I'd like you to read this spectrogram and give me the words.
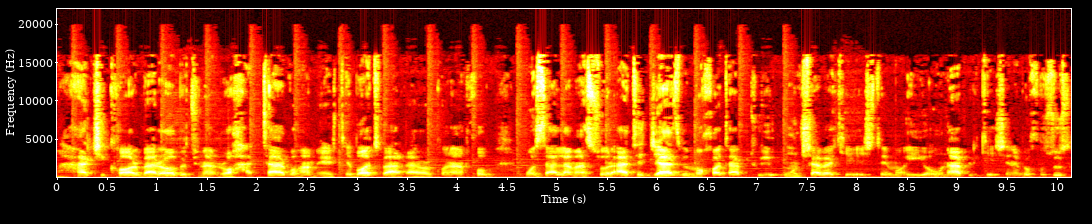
هرچی کاربرا بتونن راحتتر با هم ارتباط برقرار کنن خب مسلما سرعت جذب مخاطب توی اون شبکه اجتماعی یا اون اپلیکیشن به خصوص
